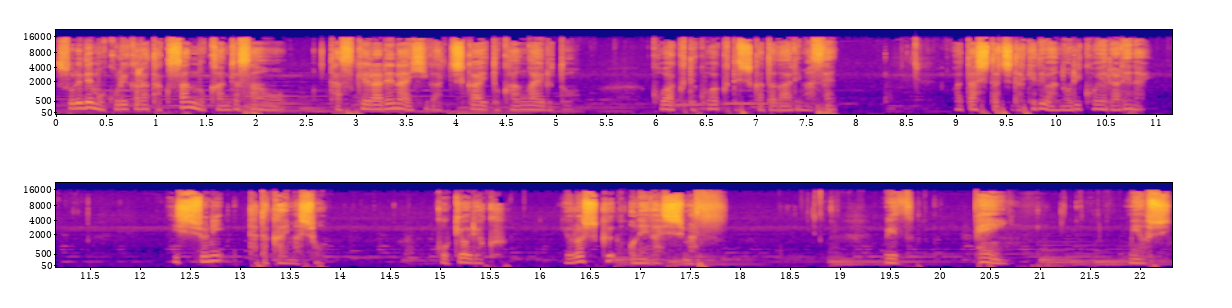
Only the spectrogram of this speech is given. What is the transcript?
それでもこれからたくさんの患者さんを助けられない日が近いと考えると怖くて怖くて仕方がありません。私たちだけでは乗り越えられない。一緒に戦いましょう。ご協力よろしくお願いします。With pain. 三好。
